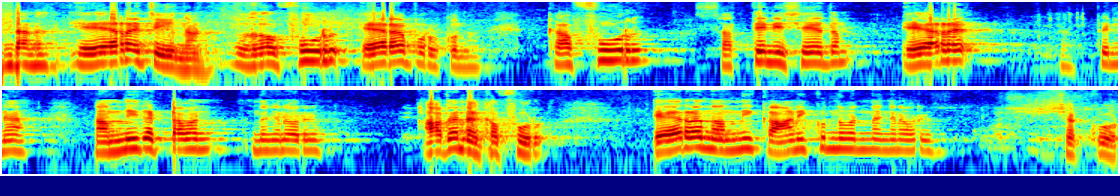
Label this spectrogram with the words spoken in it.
എന്താണ്? ഏറെ ചെയ്യുന്നതാണ്. ഗഫൂർ ഏറെ പൊറുക്കുന്നു. കഫൂർ സത്യനിഷേധം ഏറെ പിന്നെ നന്ദി കെട്ടവൻ എന്നെങ്ങനെ പറയും? അതന്നെ കഫൂർ ഏറെ നന്ദി കാണിക്കുന്നവൻ എന്നെങ്ങനെ പറയും? ഷക്കൂർ.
